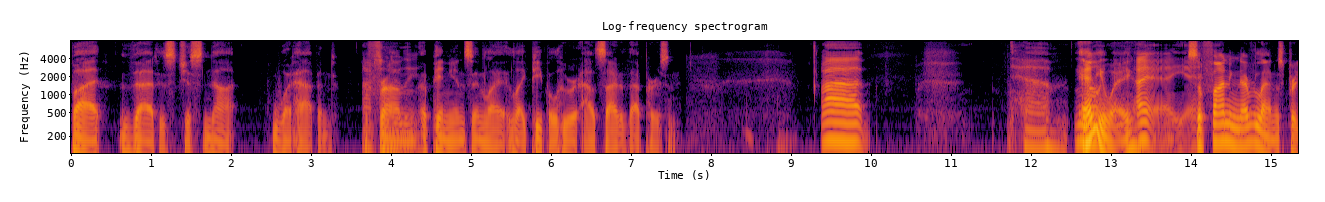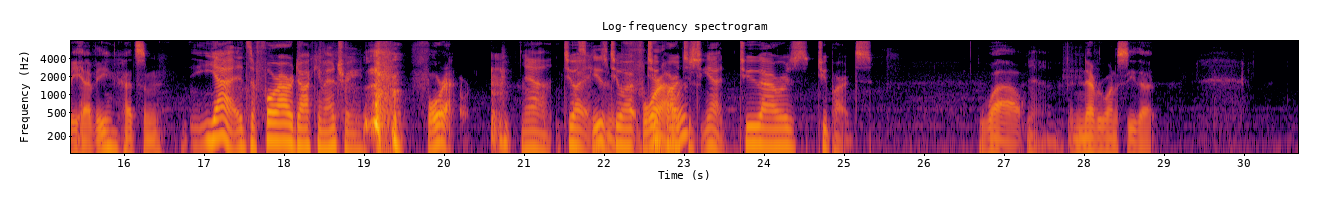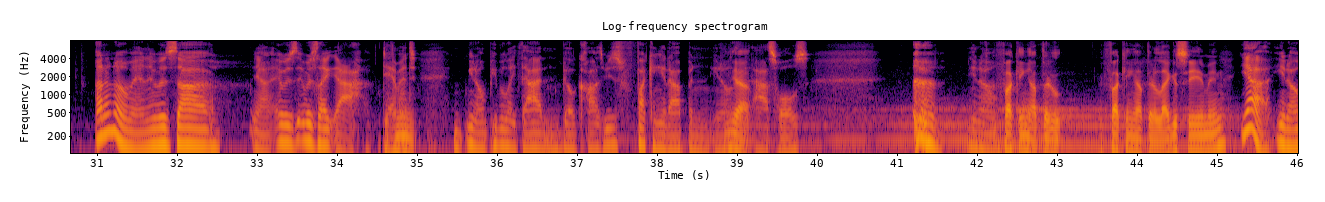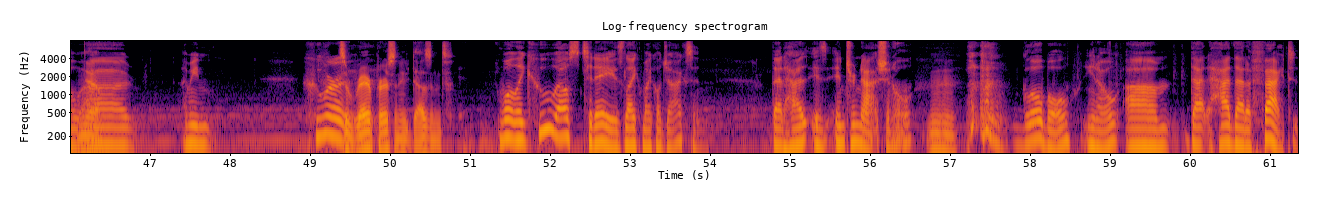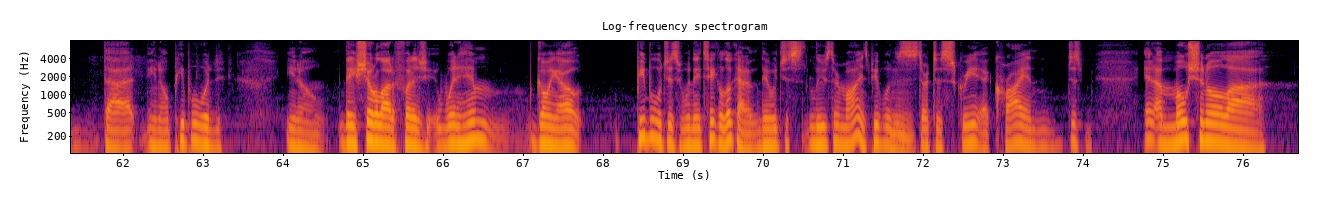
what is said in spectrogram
but that is just not what happened Absolutely. from opinions and like like people who are outside of that person. Uh, know, anyway, I, I, so Finding Neverland was pretty heavy. Had some yeah, it's a four-hour documentary. four hours. Yeah, two. Excuse me, two, hou- two four parts. hours? Yeah, two hours, two parts. Wow. Yeah. I never want to see that. I don't know, man. It was, uh, yeah, it was, it was like, ah, damn Mm. it. You know, people like that and Bill Cosby just fucking it up and, you know, Yeah. assholes. you know, Fucking up their, fucking up their legacy. You mean? yeah, you know, Yeah. uh, I mean, who are, It's a rare person who doesn't. well, like, who else today is like Michael Jackson that has, is international? Mm-hmm. global, you know, um, that had that effect that, you know, people would, you know, they showed a lot of footage when him going out. People would just, when they take a look at him, they would just lose their minds. People would Mm. just start to scream, uh, cry, and just an emotional, uh,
